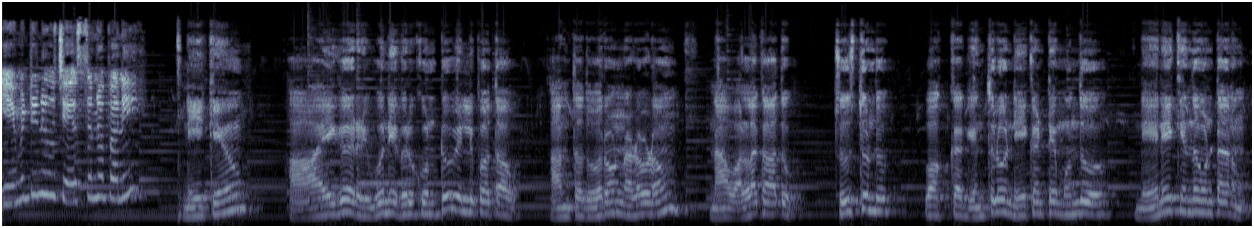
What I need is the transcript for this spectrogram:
ఏమిటి నువ్వు చేస్తున్న పని? నీకేం? హాయిగా రివ్వుని ఎగురుకుంటూ వెళ్ళిపోతావు. అంత దూరం నడవడం నా వల్ల కాదు. చూస్తుండు ఒక్క గెంతులో నీకంటే ముందు నేనే కింద ఉంటాను.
